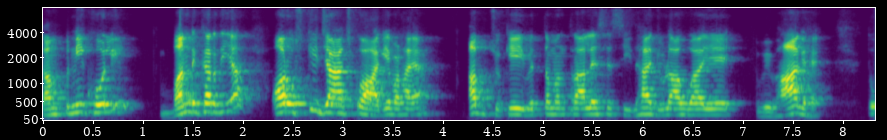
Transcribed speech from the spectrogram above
कंपनी खोली, बंद कर दिया और उसकी जाँच को आगे बढ़ाया। अब चूँकि वित्त मंत्रालय से सीधा जुड़ा हुआ ये विभाग है तो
